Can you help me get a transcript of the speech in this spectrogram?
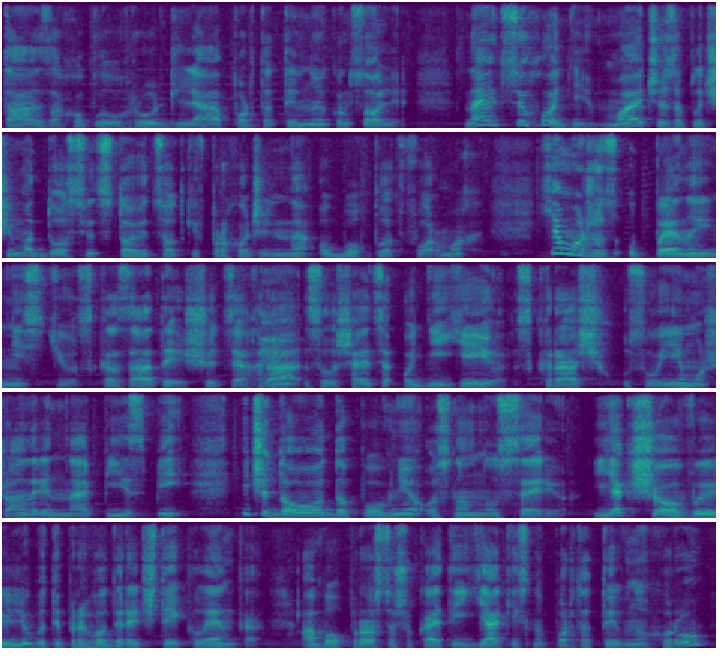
та захопливу гру для портативної консолі. Навіть сьогодні, маючи за плечима досвід 100% проходження на обох платформах, я можу з упевненістю сказати, що ця гра залишається однією з кращих у своєму жанрі на PSP і чудово доповнює основну серію. Якщо ви любите пригоди Ratchet Clank або просто шукаєте якісну портативну гру,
